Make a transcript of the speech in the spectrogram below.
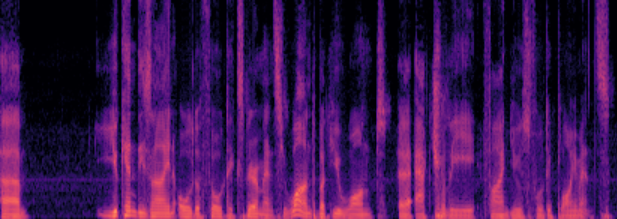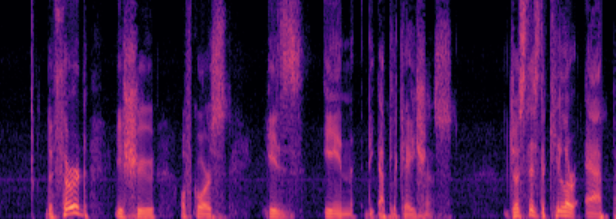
um, you can design all the thought experiments you want, but you won't uh, actually find useful deployments. The third issue, of course, is in the applications. Just as the killer app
